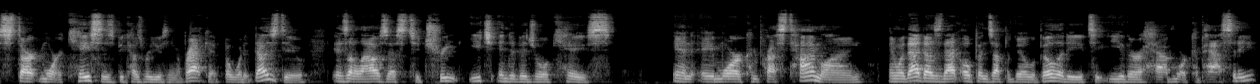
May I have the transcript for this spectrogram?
start more cases because we're using a bracket. But what it does do is it allows us to treat each individual case in a more compressed timeline. And what that does, that opens up availability to either have more capacity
